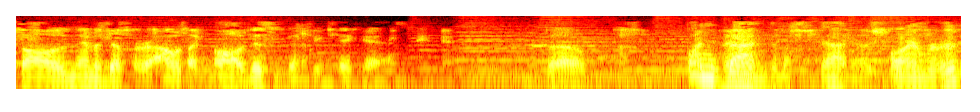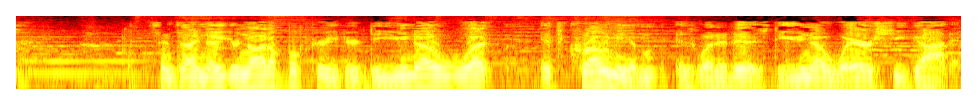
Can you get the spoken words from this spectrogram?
saw an image of her, I was like, "Oh, this is going to be kick ass." So Fun fact about that armor. since I know you're not a book reader, do you know what it's chromium is what it is? Do you know where she got it?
